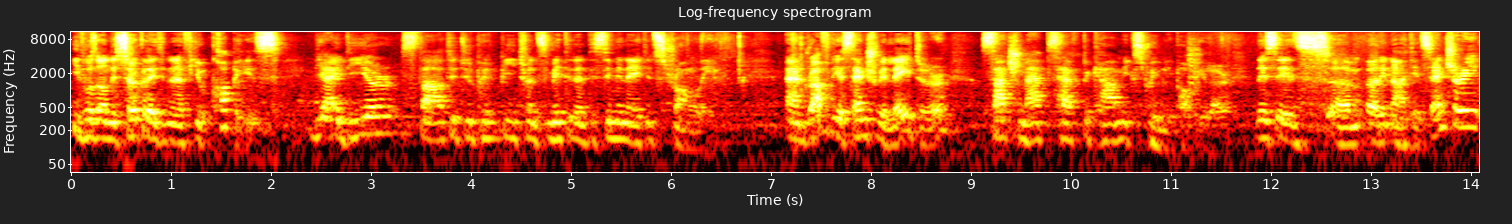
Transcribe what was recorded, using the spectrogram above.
it was only circulated in a few copies, the idea started to be transmitted and disseminated strongly. And roughly a century later, such maps have become extremely popular. This is um, early 19th century,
